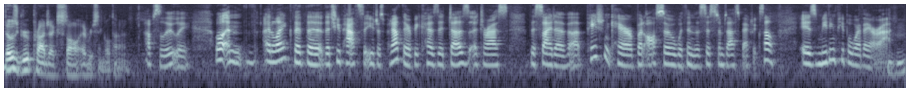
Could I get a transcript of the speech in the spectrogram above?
those group projects stall every single time. Absolutely. Well, and I like that the the two paths that you just put out there because it does address the side of uh, patient care, but also within the systems aspect itself is meeting people where they are at. Mm-hmm.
